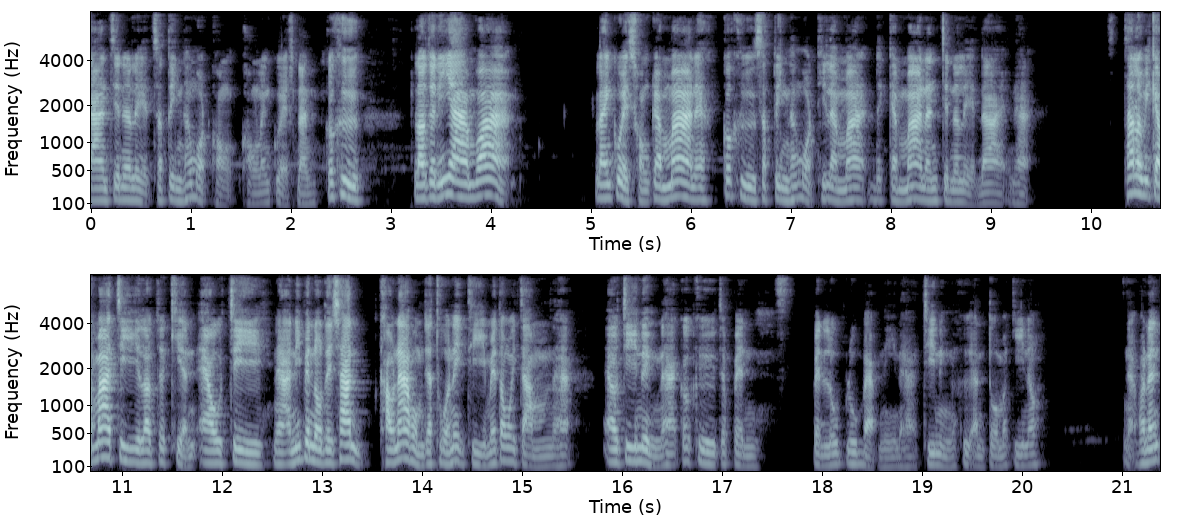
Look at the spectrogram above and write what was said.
การ generate string ทั้งหมดของของ language นั้น ก็คือเราจะนิยามว่า language ของ gamma เนี่ยก็คือ string ทั้งหมดที่ gamma gamma นั้น generate ได้นะฮะ ถ้าเรามี gamma g เราจะเขียน lg นะอันนี้เป็น notation คราวหน้าผมจะทวนอีกทีไม่ต้องไปจำนะฮะ lg 1นะฮะก็คือจะเป็นเป็นรูปรูปแบบนี้นะฮะ g 1ก็คืออันตัวเมื่อกี้เนาะนะเพราะนั้น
